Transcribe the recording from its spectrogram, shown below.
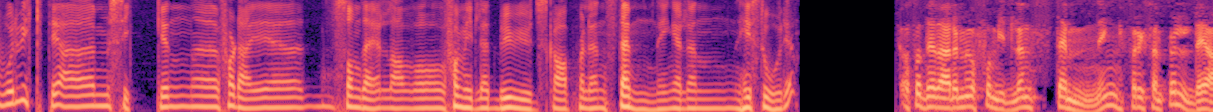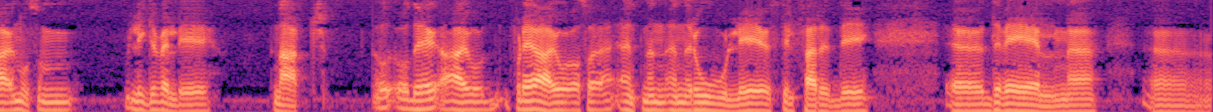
Hvor viktig er musikken for deg som del av å formidle et budskap eller en stemning eller en historie? Altså Det der med å formidle en stemning, f.eks., det er jo noe som ligger veldig nært. Og, og det er jo, for det er jo altså enten en, en rolig, stillferdig, eh, dvelende eh,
